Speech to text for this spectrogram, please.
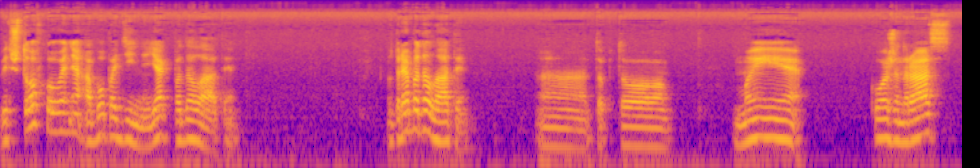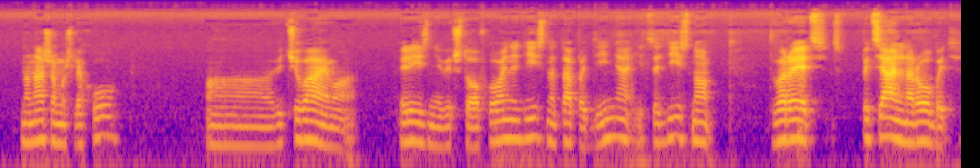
Відштовхування або падіння. Як подолати? Ну, треба долати. Е, тобто ми кожен раз на нашому шляху е, відчуваємо різні відштовхування дійсно та падіння. І це дійсно творець спеціально робить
